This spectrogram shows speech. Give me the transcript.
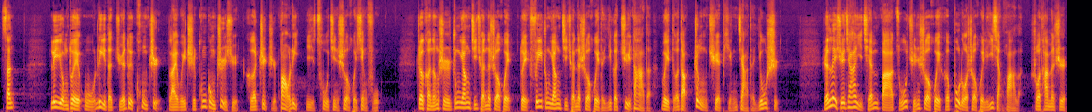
三，利用对武力的绝对控制来维持公共秩序和制止暴力，以促进社会幸福。这可能是中央集权的社会对非中央集权的社会的一个巨大的未得到正确评价的优势。人类学家以前把族群社会和部落社会理想化了，说他们是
